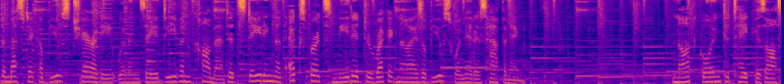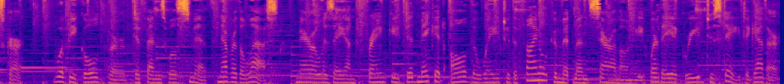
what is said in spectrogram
Domestic abuse charity Women's Aid even commented stating that experts needed to recognize abuse when it is happening. Not going to take his Oscar. Whoopi Goldberg defends Will Smith Nevertheless, Marilyse and Franky did make it all the way to the final commitment ceremony where they agreed to stay together.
